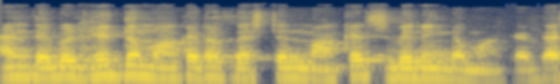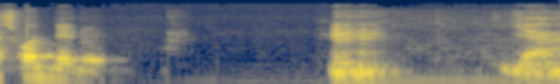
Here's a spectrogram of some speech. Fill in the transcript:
and they will hit the market of Western markets, winning the market. That's what they do. yeah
